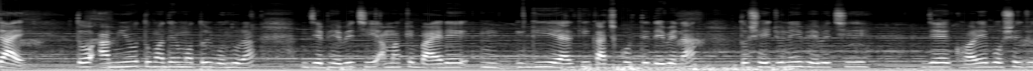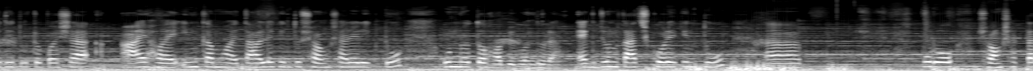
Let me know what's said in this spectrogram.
চায়। তো আমিও তোমাদের মতোই বন্ধুরা, যে ভেবেছি আমাকে বাইরে গিয়ে আর কি কাজ করতে দেবে না। তো সেই জন্যেই ভেবেছি যে ঘরে বসে যদি দুটো পয়সা আয় হয় ইনকাম হয়, তাহলে কিন্তু সংসারের একটু উন্নত হবে বন্ধুরা। একজন কাজ করে কিন্তু পুরো সংসারটা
